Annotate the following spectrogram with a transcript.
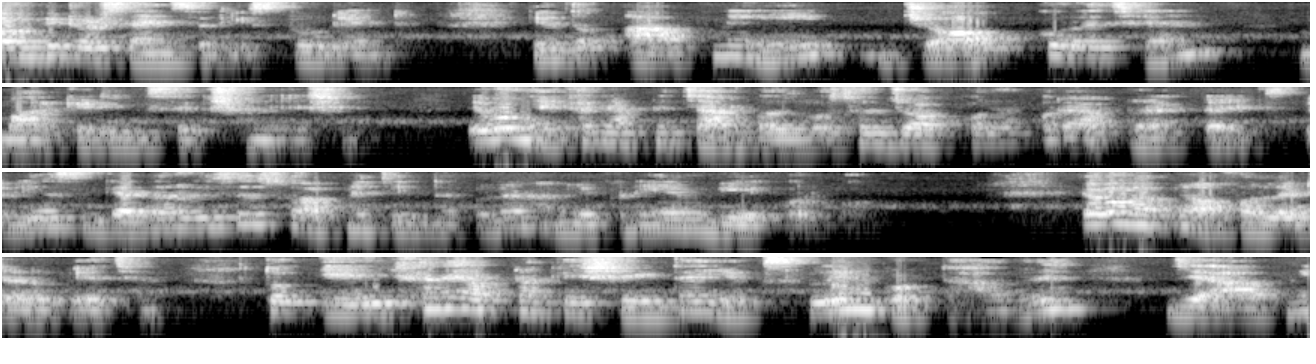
কম্পিউটার সায়েন্সের স্টুডেন্ট কিন্তু আপনি জব করেছেন মার্কেটিং সেকশনে এসে। এবং এখানে আপনি চার পাঁচ বছর জব করার পরে আপনার একটা এক্সপিরিয়েন্স গ্যাদার হয়েছে সো আপনি চিন্তা করলেন, আমি এখানে এম করব। এবং আপনি অফার লেটারও পেয়েছেন। তো এইখানে আপনাকে সেইটাই এক্সপ্লেন করতে হবে যে আপনি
